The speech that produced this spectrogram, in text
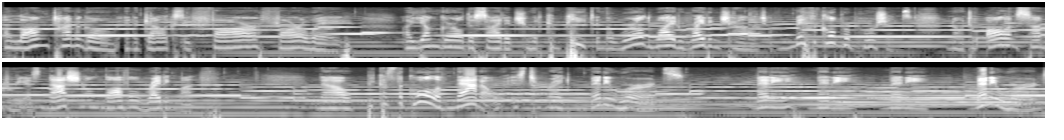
A long time ago, in a galaxy far, far away, a young girl decided she would compete in the worldwide writing challenge of mythical proportions known to all and sundry as National Novel Writing Month. Now, because the goal of Nano is to write many words, many, many, many, many words,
